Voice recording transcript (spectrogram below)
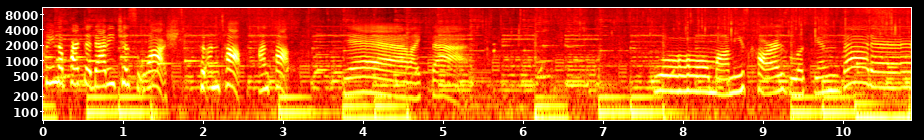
Clean the part that Daddy just washed. Put on top, on top. Yeah, like that. Whoa, Mommy's car is looking better.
